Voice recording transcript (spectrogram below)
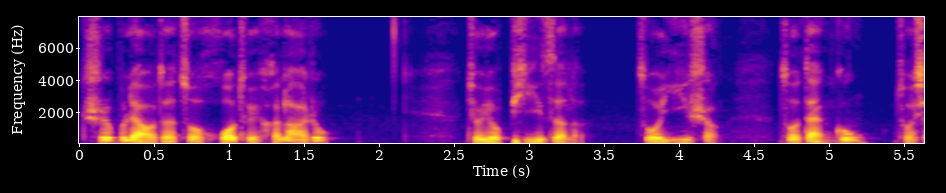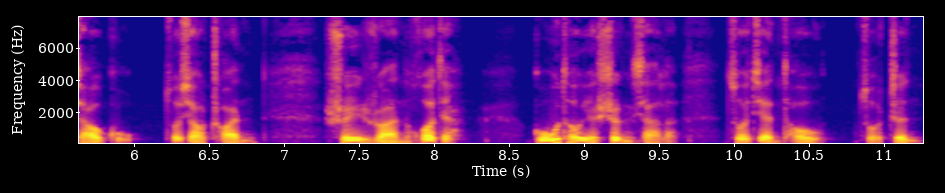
吃不了的做火腿和腊肉，就有皮子了，做衣裳，做弹弓，做小鼓，做小船，睡软和点儿。骨头也剩下了，做箭头，做针，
